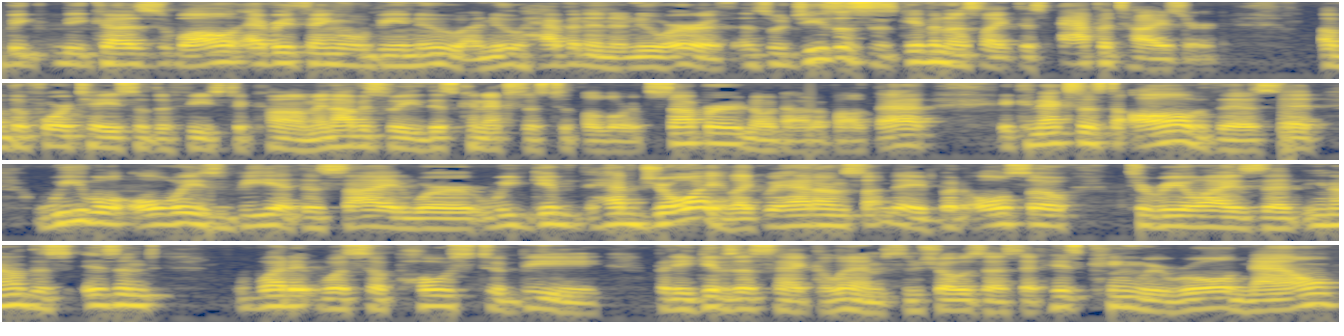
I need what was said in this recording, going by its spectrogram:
be, because well, everything will be new, a new heaven and a new earth. And so Jesus has given us like this appetizer of the foretaste of the feast to come. And obviously, this connects us to the Lord's Supper, no doubt about that. It connects us to all of this that we will always be at the side where we give have joy like we had on Sunday, but also to realize that, you know, this isn't what it was supposed to be. But he gives us that glimpse and shows us that his kingly rule now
